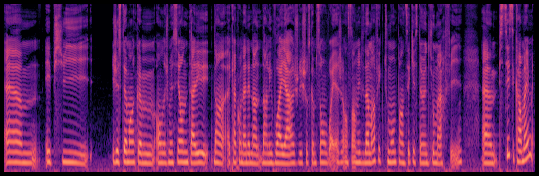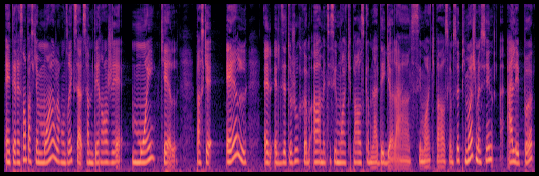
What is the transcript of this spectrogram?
et puis. Justement, comme je me souviens, on est allé quand on allait dans, dans les voyages, des choses comme ça, on voyageait ensemble, évidemment, fait que tout le monde pensait que c'était un duo mère-fille. Puis, tu sais, c'est quand même intéressant parce que moi, genre, on dirait que ça, ça me dérangeait moins qu'elle. Parce que elle, elle, elle disait toujours comme ah mais tu sais c'est moi qui passe comme la dégueulasse c'est moi qui passe comme ça puis moi je me souviens à l'époque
